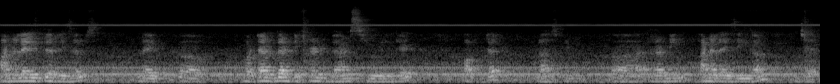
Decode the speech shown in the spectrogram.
analyze the results like uh, what are the different bands you will get after plasmid uh, running analyzing a gel.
